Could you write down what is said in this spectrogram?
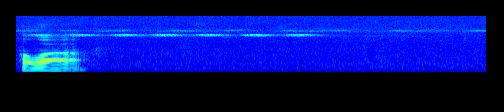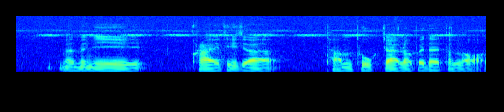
เพราะว่า มันไม่มีใครที่จะทำถูกใจเราไปได้ตลอด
